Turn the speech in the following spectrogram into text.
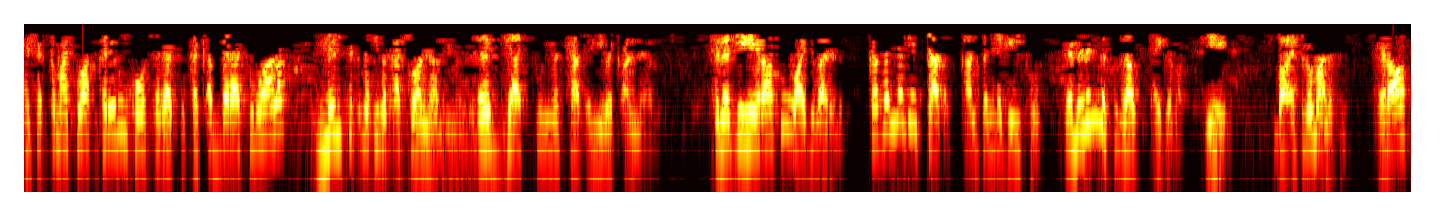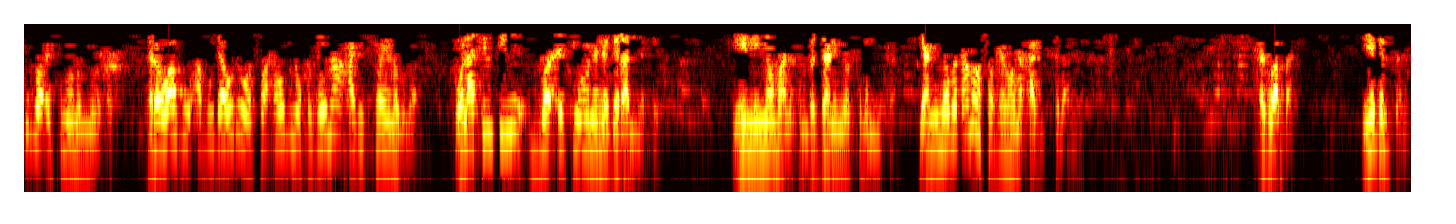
ተሸክማችሁ አስከሬኑን ከወሰዳችሁ ከቀበራችሁ በኋላ ምን ትጥበት ይበቃችኋል ነው እጃችሁን መታጠብ ይበቃል ነው ያሉት ስለዚህ ይሄ ራሱ ዋጅብ አይደለም ከፈለገ ይታጠብ ካልፈለገ ይቶ ለምንም ትእዛዝ ውስጥ አይገባም ይሄ ضعيف ነው ማለት ነው ራሱ ضعيف ነው የሚወጣው ረዋሁ አቡ ዳውድ ወሰሐሁ ኢብኑ ኹዘይማ ሐዲስ ሰሂህ ነው ብሏል ወላኪን ፊህ ضعيف የሆነ ነገር አለበት ይሄንኛው ማለት ነው በዛንኛው ስለሚቀር ያንኛው በጣም አሰፋ የሆነ ሐዲስ ስላለ ተግባባል ይሄ ግልጽ ነው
